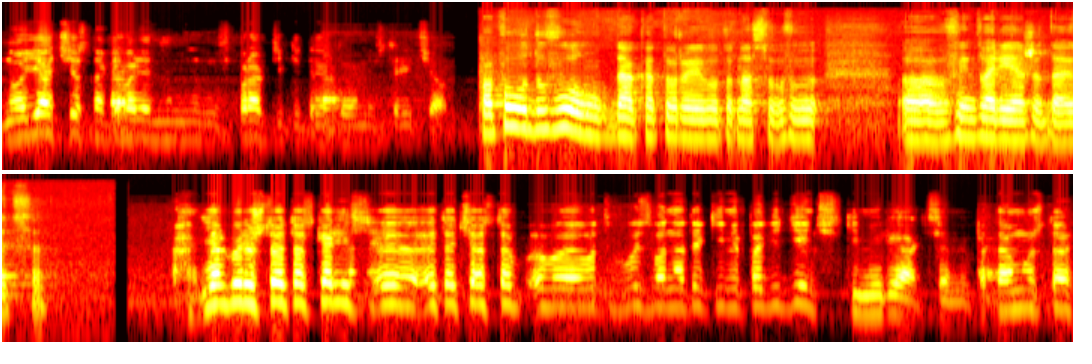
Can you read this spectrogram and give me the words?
Но я, честно говоря, в практике до этого не встречал. По поводу волн, да, которые вот у нас в, в январе ожидаются. Я говорю, что это скорее всего, это часто вот, вызвано такими поведенческими реакциями, потому что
